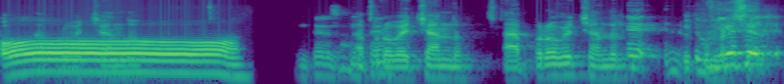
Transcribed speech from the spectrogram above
Oh, aprovechando. Aprovechando, aprovechando. Eh, fíjese,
